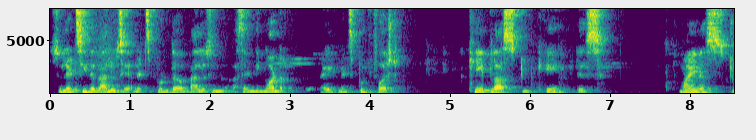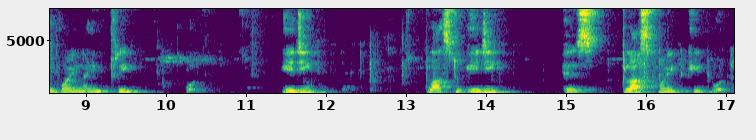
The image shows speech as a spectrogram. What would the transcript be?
So let's see the values here. Let's put the values in ascending order, right? Let's put first k plus 2k is minus 2.93 volt. Ag plus to Ag is plus 0.8 volt.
